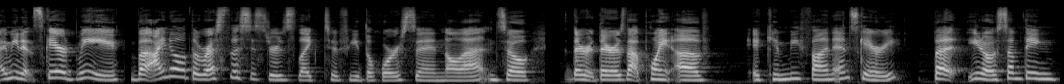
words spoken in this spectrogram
I mean, it scared me. But I know the rest of the sisters like to feed the horse and all that, and so there there is that point of it can be fun and scary. But you know, something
